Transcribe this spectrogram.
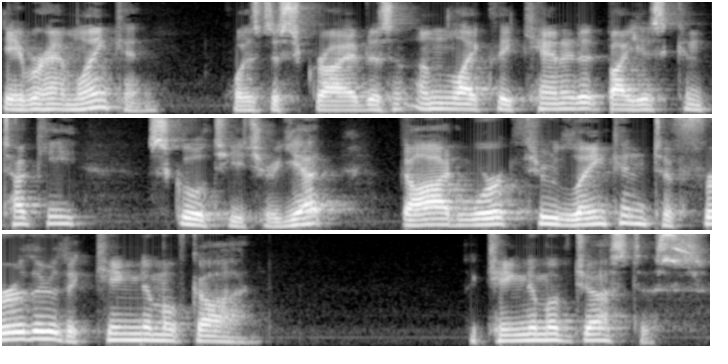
Abraham Lincoln was described as an unlikely candidate by his Kentucky schoolteacher, yet God worked through Lincoln to further the kingdom of God, the kingdom of justice,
